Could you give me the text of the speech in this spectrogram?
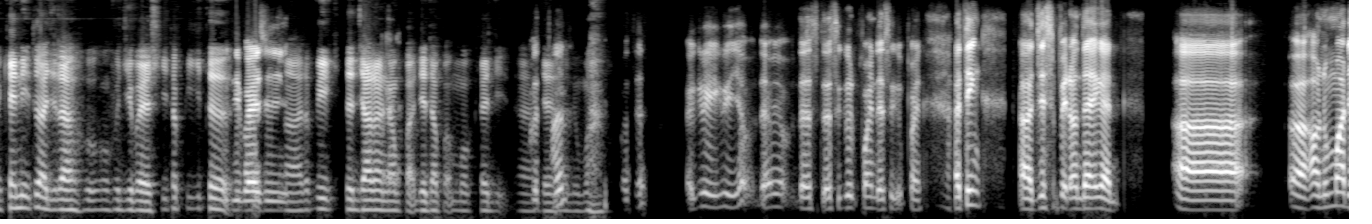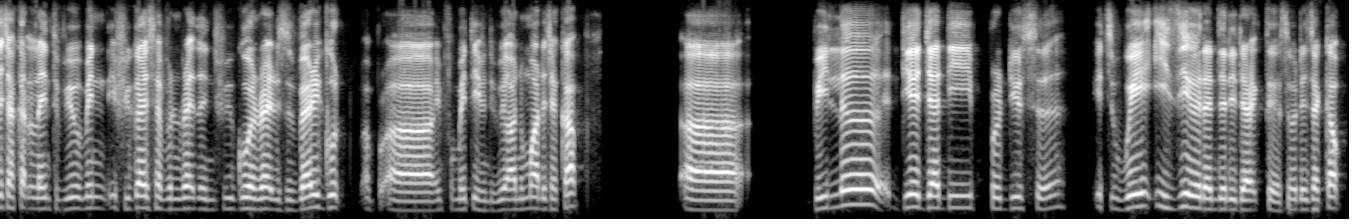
mekanik tu adalah Fuji Bayashi tapi kita Fuji Bayashi. Uh, tapi kita jarang nampak dia dapat more credit uh, betul. Aonuma. Betul. Agree agree. Yep, yep that's that's a good point that's a good point. I think uh, just a bit on that kan. Uh uh, Anuma ada cakap dalam interview I mean if you guys haven't read the interview go and read. It's a very good uh, informative interview. Anuma ada cakap uh, bila dia jadi producer it's way easier than jadi director. So dia cakap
